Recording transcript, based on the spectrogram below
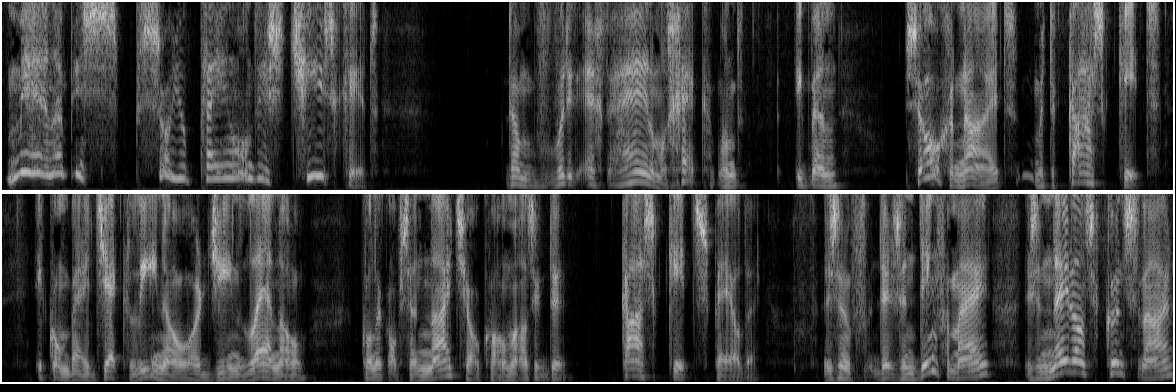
man, I've been so you playing on this cheese kit. Dan word ik echt helemaal gek. Want ik ben zo genaaid met de kaaskit. Ik kon bij Jack Leno of Gene Leno... kon ik op zijn nightshow komen als ik de kaaskit speelde. Is, een, dit is een ding van mij. Dit is een Nederlandse kunstenaar.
